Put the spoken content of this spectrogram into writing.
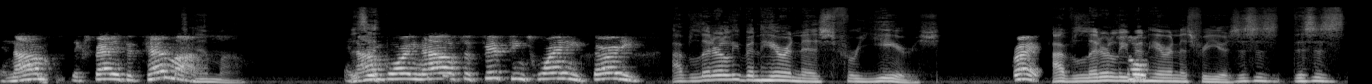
And now I'm expanding to 10 miles. 10 mile. And Is I'm going now to 15, 20, 30. I've literally been hearing this for years. Right. I've literally So- been hearing this for years. This is this is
